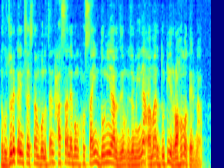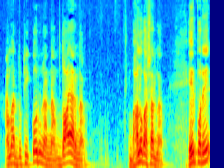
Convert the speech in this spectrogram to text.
তো হুজুর করিম সাল্লাম বলেছেন, হাসান এবং হুসাইন দুনিয়ার জম- জমিনে আমার দুটি রহমতের নাম, আমার দুটি করুণার নাম, দয়ার নাম, ভালোবাসার নাম। এরপরে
